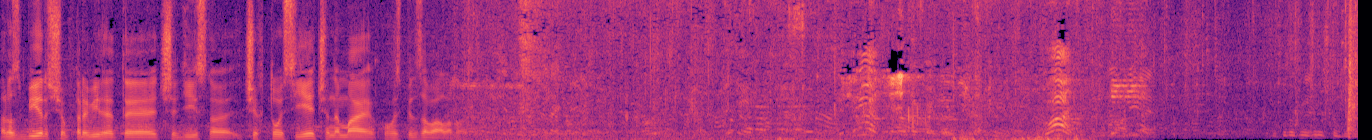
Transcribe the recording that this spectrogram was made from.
розбір, щоб перевірити, чи дійсно чи хтось є, чи немає когось під завалами. слышно будет.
